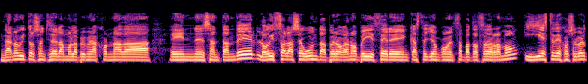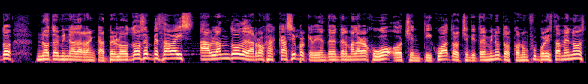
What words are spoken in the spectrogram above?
ganó Víctor Sánchez de Lamo la primera jornada en Santander, lo hizo a la segunda, pero ganó Pellicer en Castellón con el zapatazo de Ramón, y este de José Alberto no termina de arrancar los dos empezabais hablando de las rojas casi, porque evidentemente el Málaga jugó 84, 83 minutos con un futbolista menos.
